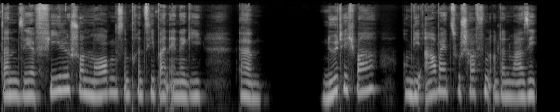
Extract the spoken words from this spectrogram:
dann sehr viel schon morgens im Prinzip an Energie ähm, nötig war, um die Arbeit zu schaffen. Und dann war sie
